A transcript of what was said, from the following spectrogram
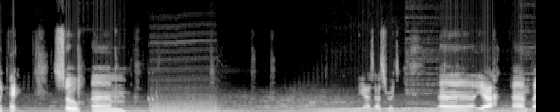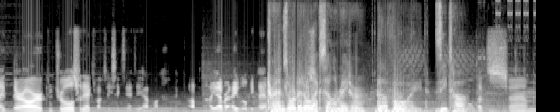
Okay. So, um. Yes, asteroids. Uh, yeah. Um, like, there are controls for the Xbox 360. I do have one up. However, I will be playing. Transorbital accelerator. The Void. Zeta. Oh, that's um,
